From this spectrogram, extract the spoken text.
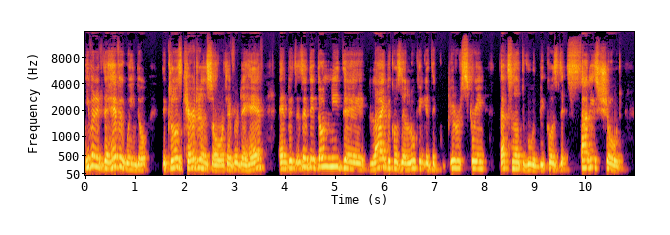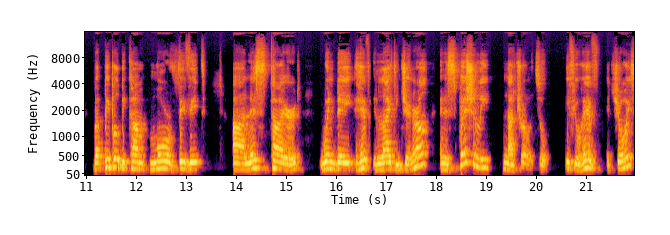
even if they have a window, they close curtains or whatever they have, and they don't need the light because they're looking at the computer screen. That's not good because the studies showed that people become more vivid, uh, less tired when they have light in general, and especially natural. So if you have a choice,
